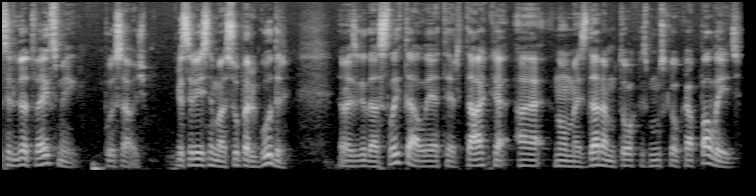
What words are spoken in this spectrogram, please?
kas ir ļoti veiksmīga pusauģi, kas ir īstenībā super gudri. Tāpēc gadās sliktā lieta ir tā, ka nu, mēs darām to, kas mums kaut kā palīdz.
